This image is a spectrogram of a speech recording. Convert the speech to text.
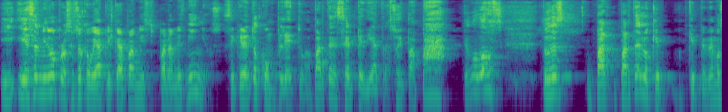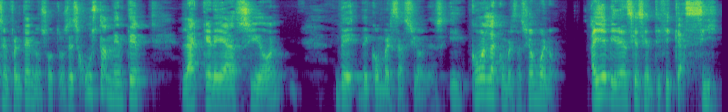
Y, y, es el mismo proceso que voy a aplicar para mis, para mis niños. Secreto completo. Aparte de ser pediatra, soy papá. Tengo dos. Entonces, parte de lo que, que tenemos enfrente de nosotros es justamente la creación de, de conversaciones. ¿Y cómo es la conversación? Bueno, ¿Hay evidencia científica? Sí.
